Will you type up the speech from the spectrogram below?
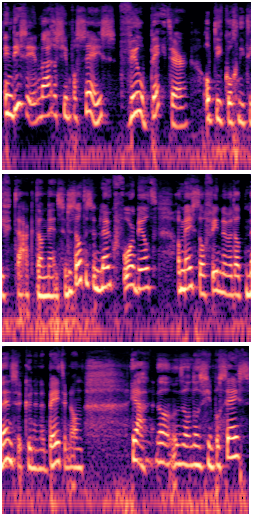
in die zin waren chimpansees veel beter op die cognitieve taak dan mensen. Dus dat is een leuk voorbeeld. Want meestal vinden we dat mensen kunnen het beter dan ja, dan, dan, dan chimpansees.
